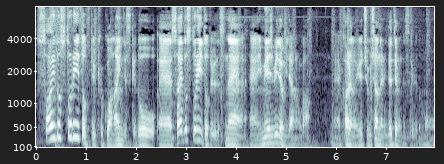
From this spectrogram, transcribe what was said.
サイドストリートっていう曲はないんですけど、えー、サイドストリートというですね、えー、イメージビデオみたいなのが、え、彼の YouTube チャンネルに出てるんですけれども、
